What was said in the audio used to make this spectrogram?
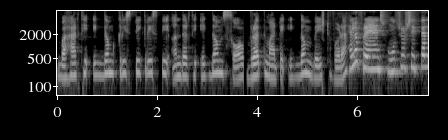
બહારથી એકદમ ક્રિસ્પી ક્રિસ્પી અંદરથી એકદમ સોફ્ટ વ્રત માટે એકદમ બેસ્ટ વડા. હેલો ફ્રેન્ડ્સ હું છું શીતલ.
